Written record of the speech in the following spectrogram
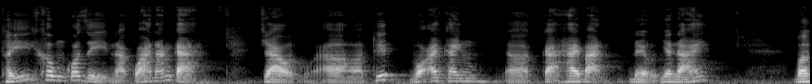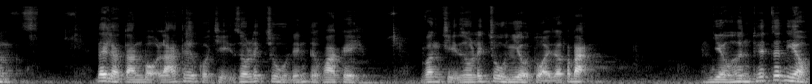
thấy không có gì là quá đáng cả chào uh, Thuyết, Võ Ái Khanh, uh, cả hai bạn đều nhân ái. Vâng, đây là toàn bộ lá thư của chị Jolik Chu đến từ Hoa Kỳ. Vâng, chị Jolik Chu nhiều tuổi rồi các bạn. Nhiều hơn Thuyết rất nhiều.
